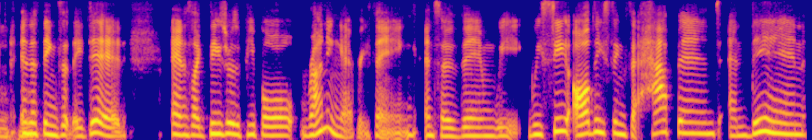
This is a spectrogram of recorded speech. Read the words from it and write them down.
mm-hmm. in the things that they did and it's like these are the people running everything and so then we we see all these things that happened and then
